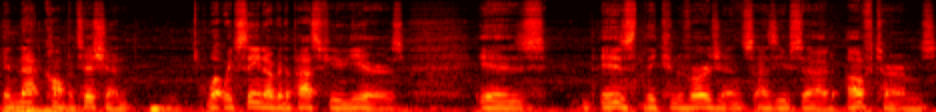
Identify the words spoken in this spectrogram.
in that competition, what we've seen over the past few years is is the convergence, as you said, of terms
